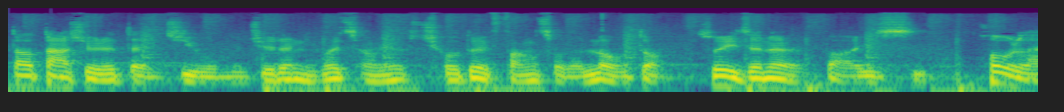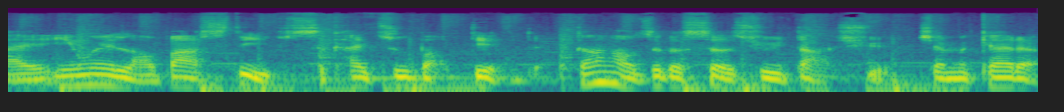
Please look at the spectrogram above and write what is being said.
到大学的等级，我们觉得你会成为球队防守的漏洞，所以真的不好意思。”后来因为老爸 Steve 是开珠宝店的，刚好这个社区大学 Jamaica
